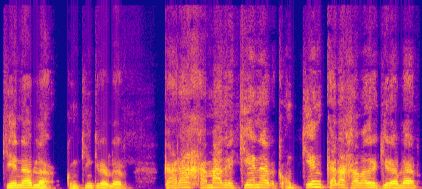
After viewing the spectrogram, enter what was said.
¿Quién habla? ¿Con quién quiere hablar? Caraja madre, ¿quién habla? ¿Con quién caraja madre quiere hablar?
